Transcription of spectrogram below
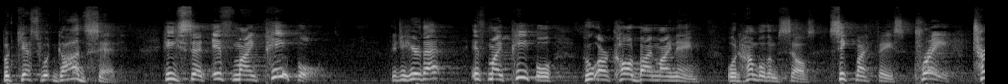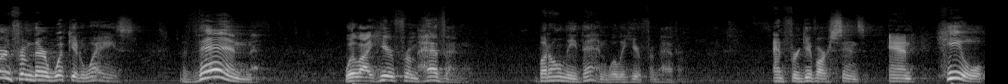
But guess what God said? He said, If my people, did you hear that? If my people who are called by my name would humble themselves, seek my face, pray, turn from their wicked ways, then will I hear from heaven. But only then will He hear from heaven and forgive our sins and heal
